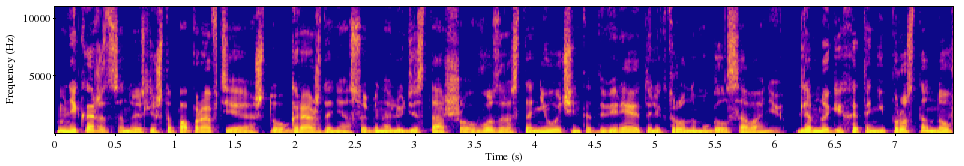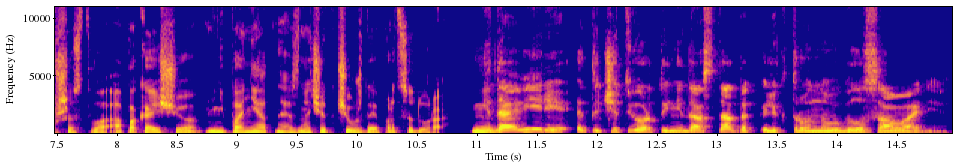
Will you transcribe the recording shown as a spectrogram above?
Мне кажется, но если что поправьте, что граждане, особенно люди старшего возраста, не очень-то доверяют электронному голосованию. Для многих это не просто новшество, а пока еще непонятная, значит чуждая процедура. Недоверие – это четвертый недостаток электронного голосования.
